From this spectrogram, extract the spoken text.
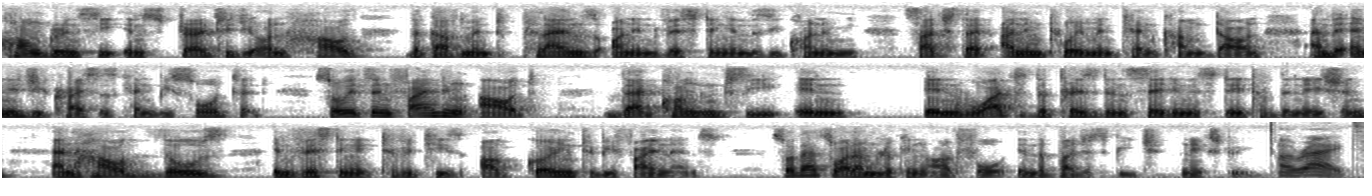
congruency in strategy on how the government plans on investing in this economy such that unemployment can come down and the energy crisis can be sorted. So it's in finding out that congruency in in what the president said in his State of the Nation and how those investing activities are going to be financed. So that's what I'm looking out for in the budget speech next week. All right.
